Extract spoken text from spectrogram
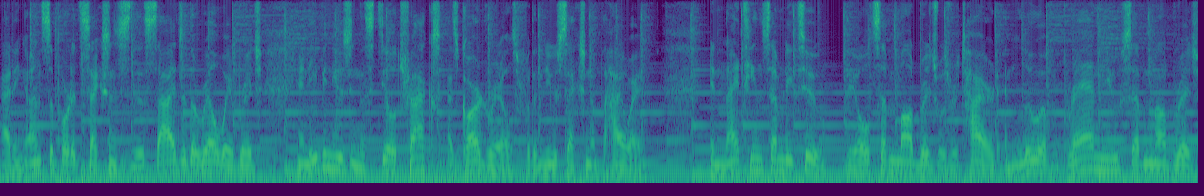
adding unsupported sections to the sides of the railway bridge and even using the steel tracks as guardrails for the new section of the highway. In 1972, the old Seven Mile Bridge was retired in lieu of a brand new Seven Mile Bridge,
